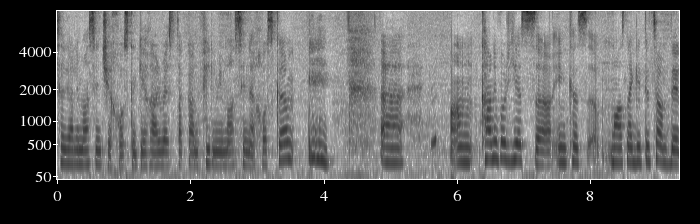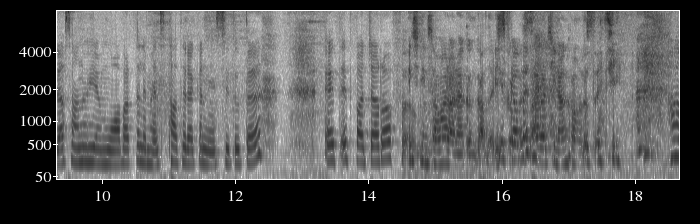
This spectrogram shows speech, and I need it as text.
սերիալի մասին չի խոսքը, գեղարվեստական ֆիլմի մասին է խոսքը քանի որ ես ինքս մասնագիտությամբ դերասանուհի եմ ու ավարտել եմ հենց թատերական ինստիտուտը, այդ այդ պատճառով ինչն ինձ համար անակնկալ էր իսկապես առաջին անգամ լսեցի հա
